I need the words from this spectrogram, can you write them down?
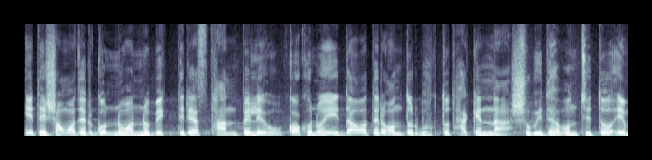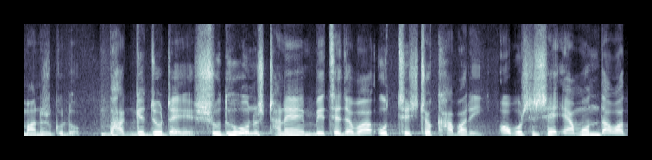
এতে সমাজের গণ্যমান্য ব্যক্তিরা স্থান পেলেও কখনোই দাওয়াতের অন্তর্ভুক্ত থাকেন না সুবিধাবঞ্চিত এ মানুষগুলো। ভাগ্যে জোটে শুধু অনুষ্ঠানে বেঁচে যাওয়া উচ্ছিষ্ট খাবারই। অবশেষে এমন দাওয়াত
